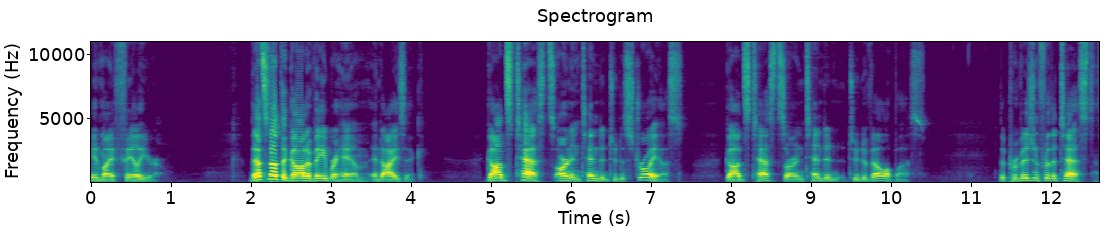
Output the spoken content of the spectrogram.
in my failure. That's not the God of Abraham and Isaac. God's tests aren't intended to destroy us. God's tests are intended to develop us. The provision for the test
